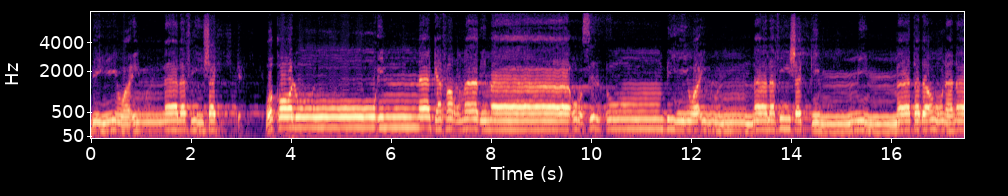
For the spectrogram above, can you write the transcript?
بِهِ وَإِنَّا لَفِي شَكٍّ وَقَالُوا إِنَّا كَفَرْنَا بِمَا أُرْسِلْتُم بِهِ وَإِنَّا لَفِي شَكٍّ مِّمَّا تَدْعُونَنَا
